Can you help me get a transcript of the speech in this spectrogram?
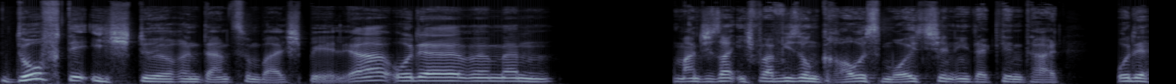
Durfte ich stören dann zum Beispiel, ja? Oder ähm, manche sagen, ich war wie so ein graues Mäuschen in der Kindheit. Oder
